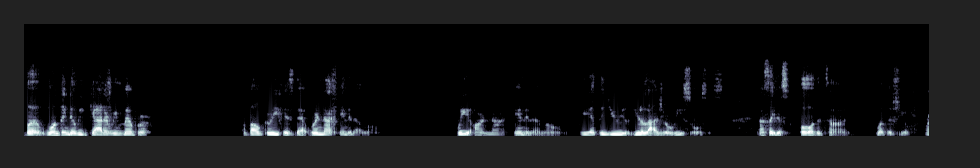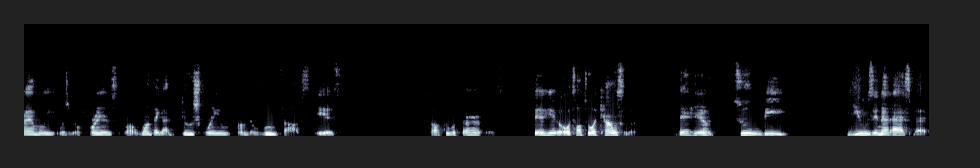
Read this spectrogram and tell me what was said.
but one thing that we gotta remember about grief is that we're not in it alone. We are not in it alone. You have to u- utilize your resources. I say this all the time, whether it's your family, whether it's your friends. But one thing I do scream from the rooftops is talk to a therapist. They're here, or talk to a counselor. They're here to be used in that aspect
